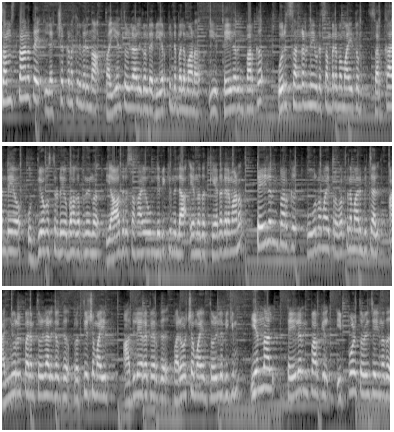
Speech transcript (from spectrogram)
സംസ്ഥാനത്തെ ലക്ഷക്കണക്കിന് വരുന്ന തയ്യൽ തൊഴിലാളികളുടെ വിയർപ്പിന്റെ ഫലമാണ് ഈ ടൈലറിംഗ് പാർക്ക്. ഒരു സംഘടനയുടെ സംരംഭമായിട്ടും സർക്കാരിന്റെയോ ഉദ്യോഗസ്ഥരുടെയോ ഭാഗത്തു നിന്ന് യാതൊരു സഹായവും ലഭിക്കുന്നില്ല എന്നത് ഖേദകരമാണ്. ടൈലറിംഗ് പാർക്ക് പൂർണമായി പ്രവർത്തനം ആരംഭിച്ചാൽ അഞ്ഞൂറിൽ പരം തൊഴിലാളികൾക്ക് പ്രത്യക്ഷമായും അതിലേറെ പേർക്ക് പരോക്ഷമായും തൊഴിൽ ലഭിക്കും. എന്നാൽ ടൈലറിംഗ് പാർക്കിൽ ഇപ്പോൾ തൊഴിൽ ചെയ്യുന്നത്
